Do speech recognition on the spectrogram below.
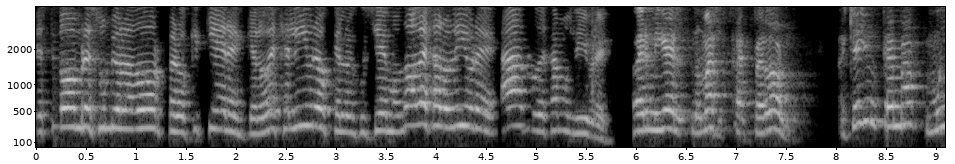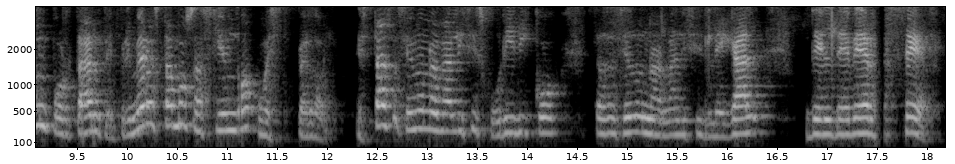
este hombre es un violador, pero ¿qué quieren? ¿Que lo deje libre o que lo enjuiciemos? No, déjalo libre. Ah, lo dejamos libre. A ver, Miguel, nomás, ah, perdón, aquí hay un tema muy importante. Primero estamos haciendo, pues, perdón, estás haciendo un análisis jurídico, estás haciendo un análisis legal del deber ser.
